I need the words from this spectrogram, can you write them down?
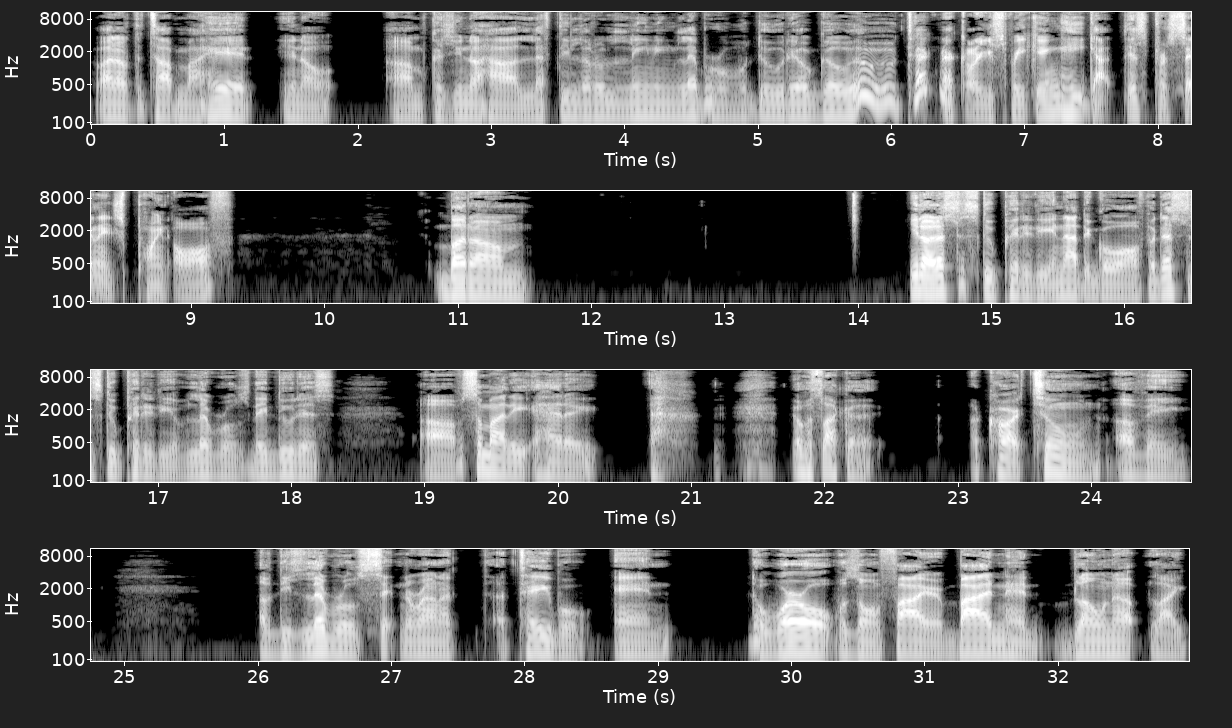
right off the top of my head, you know, um, cause you know how a lefty little leaning liberal will do. They'll go, oh, technically speaking, he got this percentage point off. But, um, you know, that's the stupidity and not to go off, but that's the stupidity of liberals. They do this. Uh, somebody had a, it was like a, a cartoon of a of these liberals sitting around a, a table and the world was on fire. Biden had blown up like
